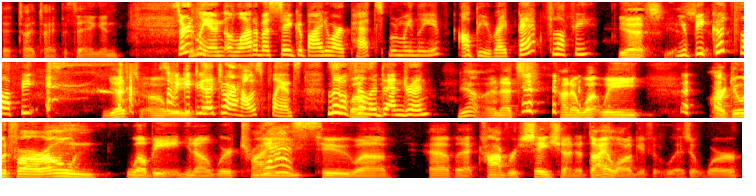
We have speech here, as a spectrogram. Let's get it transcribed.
that type of thing, and certainly, and a lot of us say goodbye to our pets when we leave. I'll be right back, Fluffy. Yes, yes you be yes. good, Fluffy. Yes, uh, so we, we, could do that to our house plants, little well, philodendron. Yeah, and that's kind of what we are doing for our own well-being. You know, we're trying yes. to uh, have that conversation, a dialogue, if it as it were,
